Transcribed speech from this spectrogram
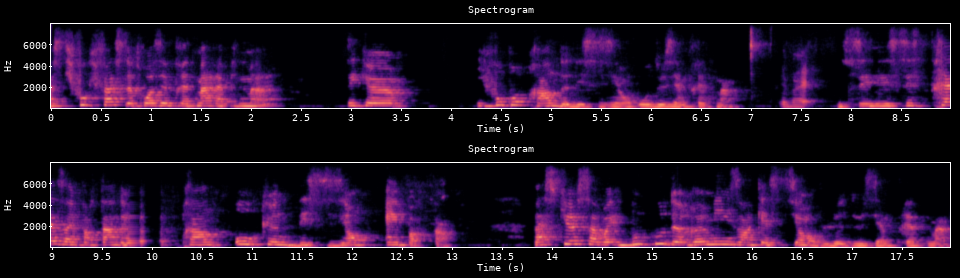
parce qu'il faut qu'ils fassent le troisième traitement rapidement. C'est que il faut pas prendre de décision au deuxième traitement. C'est vrai. C'est très important de prendre aucune décision importante parce que ça va être beaucoup de remise en question, le deuxième traitement.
